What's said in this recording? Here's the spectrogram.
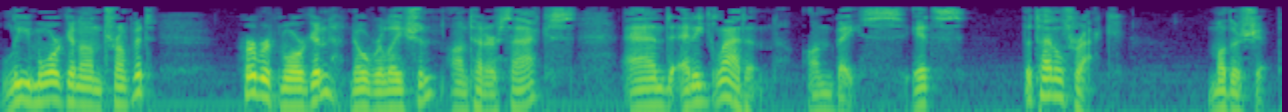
Lee Morgan on trumpet, Herbert Morgan, no relation, on tenor sax, and Eddie Gladden on bass. It's the title track, Mothership.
